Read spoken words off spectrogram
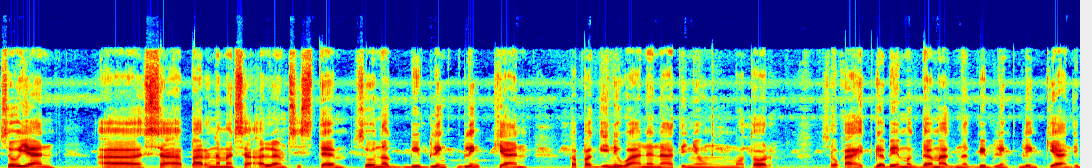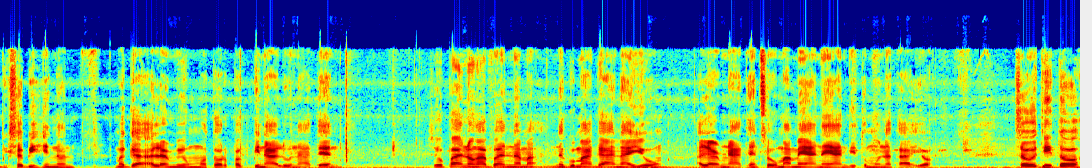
So, yan, ah, sa, para naman sa alarm system. So, nagbi-blink-blink yan kapag iniwanan natin yung motor. So, kahit gabi magdamag, nagbi-blink-blink yan. Ibig sabihin nun, mag-a-alarm yung motor pag pinalo natin. So, paano nga ba na, na gumagana yung alarm natin? So, mamaya na yan. Dito muna tayo. So, dito,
